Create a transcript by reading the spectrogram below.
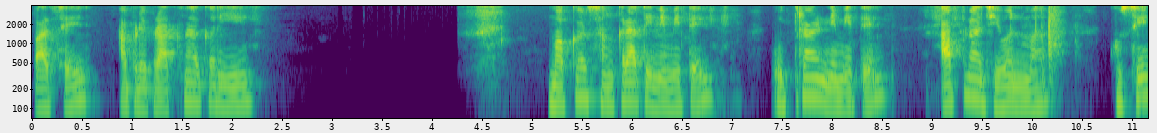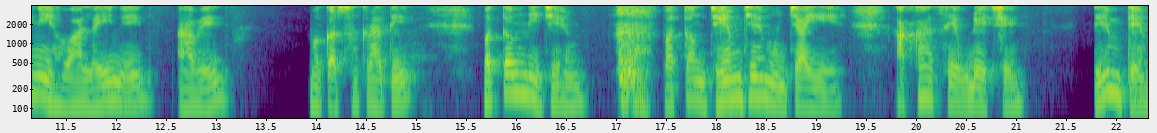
પાસે આપણે પ્રાર્થના કરીએ. મકર સંક્રાંતિ નિમિત્તે, ઉત્તરાયણ નિમિત્તે આપણા જીવનમાં ખુશીની હવા લઈને આવે મકર સંક્રાંતિ. પતંગની જેમ પતંગ જેમ જેમ ઊંચાઈએ આકાશે ઉડે છે, તેમ તેમ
